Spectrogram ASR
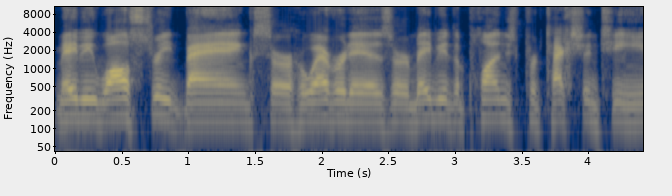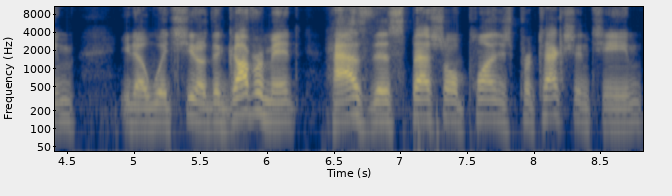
maybe Wall Street banks or whoever it is, or maybe the plunge protection team, you know, which you know the government has this special plunge protection team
